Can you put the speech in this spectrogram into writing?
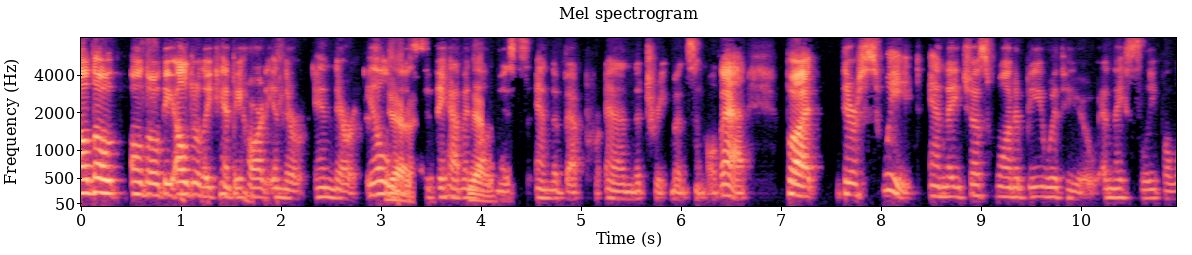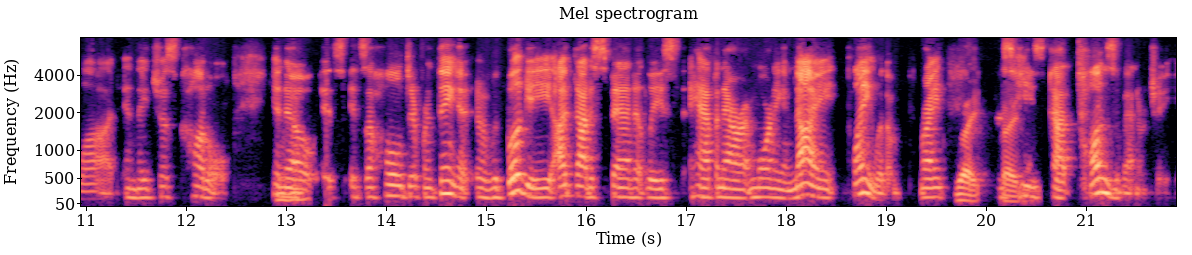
although although the elderly can be hard in their in their illness if they have an yeah. illness and the vet and the treatments and all that but they're sweet and they just want to be with you and they sleep a lot and they just cuddle you Mhm. know it's it's a whole different thing Uh, with boogie i've got to spend at least half an hour morning and night playing with him right Right. Right. he's got tons of energy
